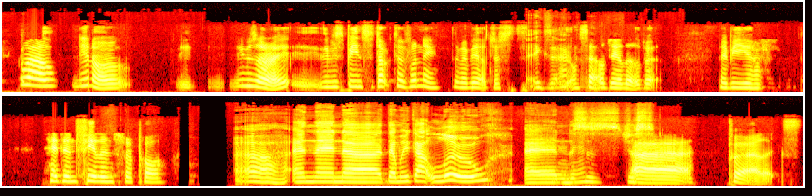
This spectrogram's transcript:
well, you know, he, he was all right. He was being seductive, wasn't he? So maybe that just exactly. unsettled you a little bit. Maybe you have hidden feelings for Paul. Uh, and then uh, then we got Lou, and this Mhm. is just Ah, poor Alex.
